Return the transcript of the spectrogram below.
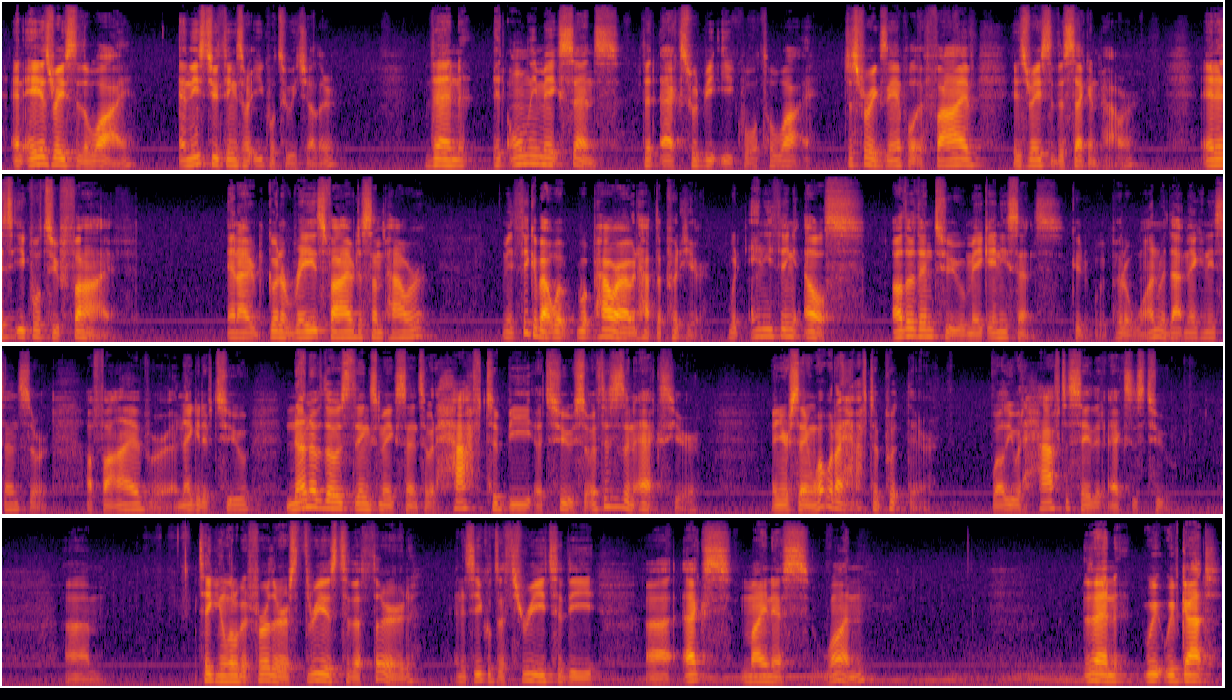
and a is raised to the y, and these two things are equal to each other, then it only makes sense that x would be equal to y. Just for example, if 5 is raised to the second power, and it's equal to 5, and I'm going to raise 5 to some power, I mean, think about what, what power I would have to put here. Would anything else other than 2 make any sense? Could we put a 1? Would that make any sense? Or a 5 or a negative 2? None of those things make sense. It would have to be a 2. So if this is an x here, and you're saying, what would I have to put there? Well, you would have to say that x is 2. Um, taking a little bit further, 3 is to the third, and it's equal to 3 to the uh, x minus 1, then we, we've got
